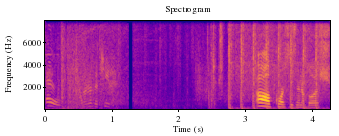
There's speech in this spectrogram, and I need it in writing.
Oh, another team. Oh, of course he's in a bush.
